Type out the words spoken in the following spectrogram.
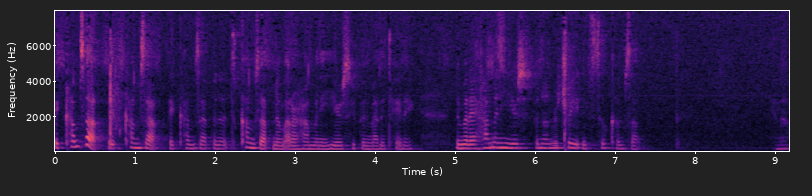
It comes up, it comes up, it comes up, and it comes up no matter how many years you've been meditating. No matter how many years you've been on retreat, it still comes up. You know?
